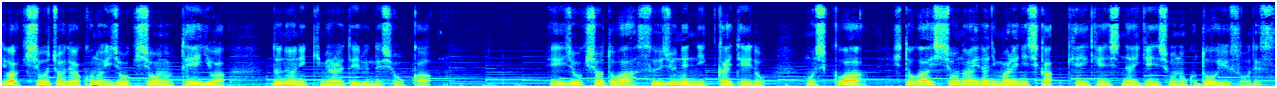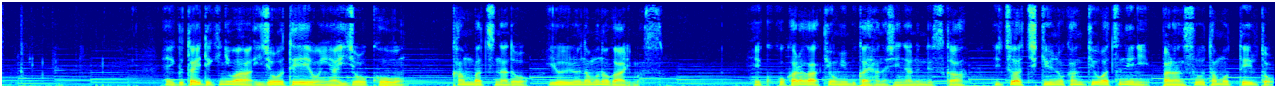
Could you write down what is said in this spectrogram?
では気象庁ではこの異常気象の定義はどのように決められているんでしょうか。異常気象とは数十年に1回程度、もしくは人が一生の間に稀にしか経験しない現象のことを言うそうです。具体的には異常低温や異常高温、干ばつなどいろいろなものがあります。ここからが興味深い話になるんですが、実は地球の環境は常にバランスを保っていると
